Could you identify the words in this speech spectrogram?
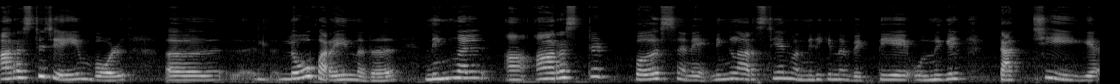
അറസ്റ്റ് ചെയ്യുമ്പോൾ ലോ പറയുന്നത് നിങ്ങൾ അറസ്റ്റഡ് പേഴ്സണെ നിങ്ങൾ അറസ്റ്റ് ചെയ്യാൻ വന്നിരിക്കുന്ന വ്യക്തിയെ ഒന്നുകിൽ ടച്ച് ചെയ്യുക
